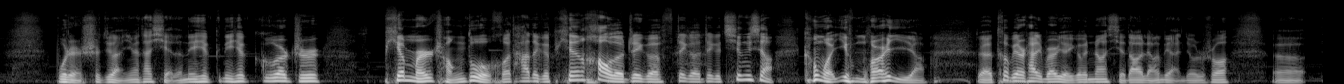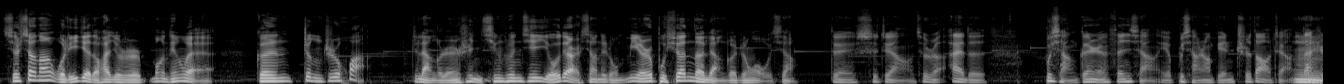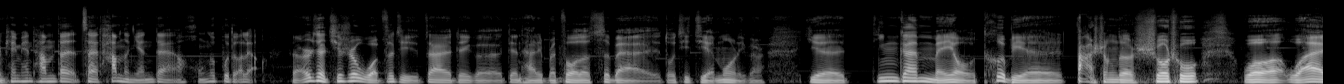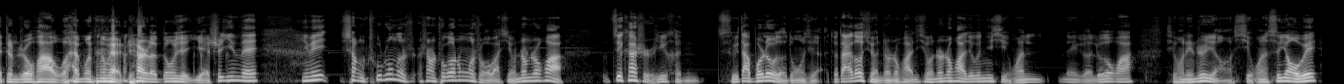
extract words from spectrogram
不忍释卷，因为他写的那些那些歌之。偏门程度和他这个偏好的这个这个这个倾向跟我一模一样，对，特别是他里边有一个文章写到两点，就是说，呃，其实相当于我理解的话，就是孟庭苇跟郑智化这两个人是你青春期有点像那种秘而不宣的两个这种偶像。对，是这样，就是爱的不想跟人分享，也不想让别人知道这样，但是偏偏他们在在他们的年代红的不得了。对，而且其实我自己在这个电台里边做了四百多期节目里边，也应该没有特别大声的说出我我爱郑智化，我爱孟庭苇这样的东西，也是因为因为上初中的上初高中的时候吧，喜欢郑智化。最开始是一个很属于大波六的东西，就大家都喜欢郑智化。你喜欢郑智化，就跟你喜欢那个刘德华、喜欢林志颖、喜欢孙耀威，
